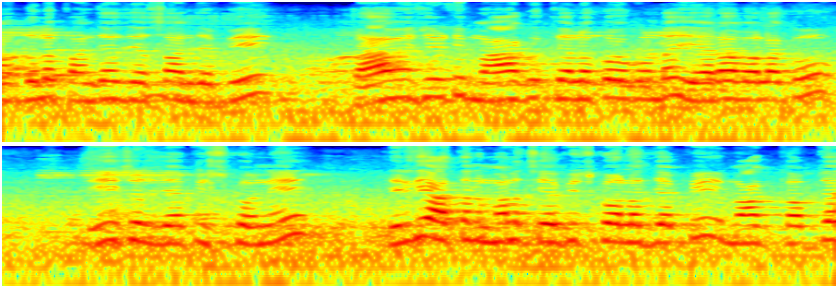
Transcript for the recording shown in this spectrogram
మధ్యలో పంచాయతీ చేస్తా అని చెప్పి రామేశ్వర రెడ్డి మాకు తెలకోకుండా ఏరా వాళ్ళకు రిజిస్టర్ చేపించుకొని తిరిగి అతను మళ్ళీ చేపించుకోవాలని చెప్పి మాకు కబ్జా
